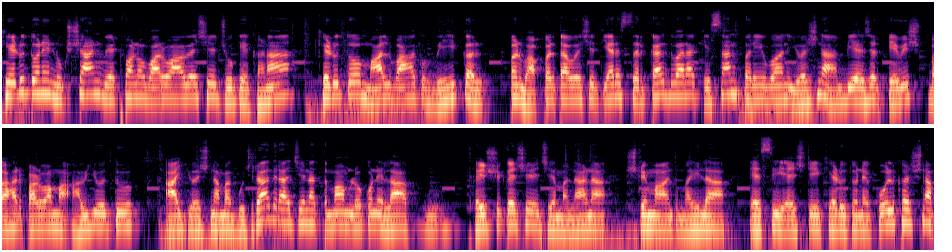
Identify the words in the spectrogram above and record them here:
ખેડૂતોને નુકસાન વેઠવાનો વારો આવે છે, જો કે ઘણા ખેડૂતો માલવાહક વ્હીકલ પણ વાપરતા હોય છે. ત્યારે સરકાર દ્વારા કિસાન પરિવહન યોજના બે હજાર ત્રેવીસ બહાર પાડવામાં આવ્યું હતું. આ યોજનામાં ગુજરાત રાજ્યના તમામ લોકોને લાભ થઈ શકે છે. જેમાં નાના શ્રીમંત મહિલા, એસસી, એસટી ખેડૂતોને કુલ ખર્ચના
